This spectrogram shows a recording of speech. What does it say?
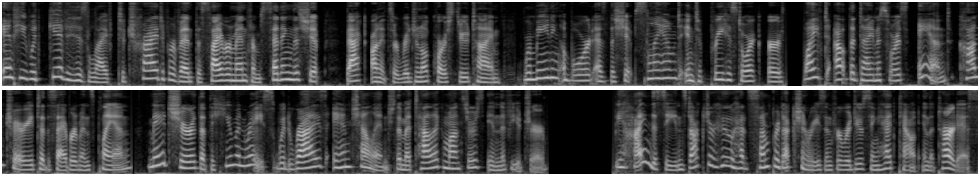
And he would give his life to try to prevent the Cybermen from setting the ship back on its original course through time, remaining aboard as the ship slammed into prehistoric Earth, wiped out the dinosaurs, and, contrary to the Cybermen's plan, made sure that the human race would rise and challenge the metallic monsters in the future. Behind the scenes, Doctor Who had some production reason for reducing headcount in the TARDIS.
